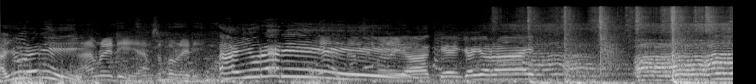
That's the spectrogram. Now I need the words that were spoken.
Are you ready? I'm ready. I'm super ready. Are you ready? Yes, ready. Okay, enjoy your ride. Ah, ah, ah.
